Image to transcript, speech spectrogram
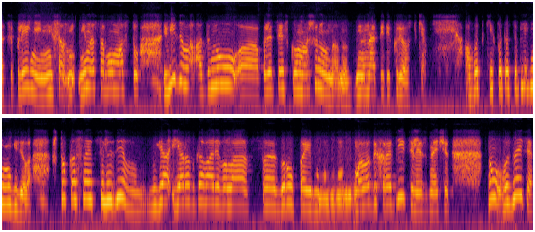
оцепления, ни, ни на самом мосту. Видела одну э, полицейскую машину на, на перекрестке. А вот таких вот оцеплений не видела. Что касается людей, я, я разговаривала с группой молодых родителей, значит, ну, вы знаете,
